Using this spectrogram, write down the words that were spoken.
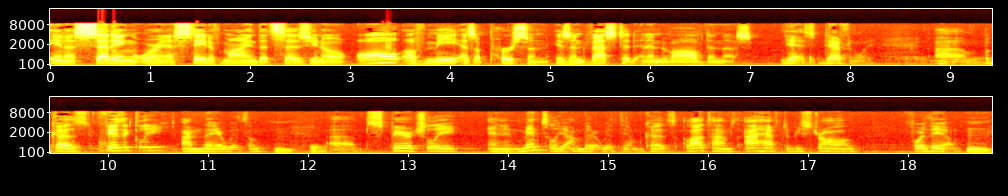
in a setting or in a state of mind that says, you know, all of me as a person is invested and involved in this? Yes, definitely. Um, because physically, I'm there with them. Uh, spiritually and then mentally, I'm there with them. Because a lot of times, I have to be strong for them. Mm.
